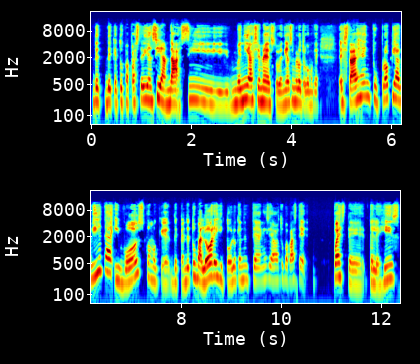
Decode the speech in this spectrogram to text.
de, de que tus papás te digan, sí, anda, sí, venía a hacerme esto, venía a hacerme lo otro, como que estás en tu propia vida y vos como que depende de tus valores y todo lo que te han enseñado tus papás, te, pues te, te elegís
